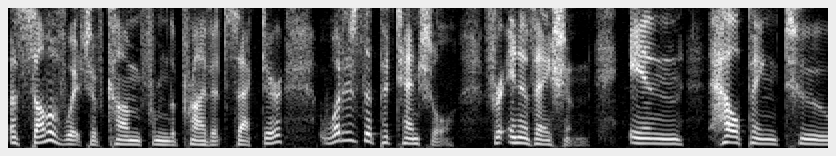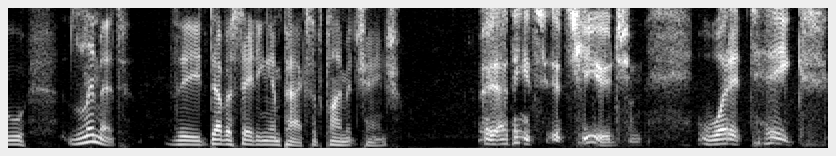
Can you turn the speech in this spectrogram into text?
uh, some of which have come from the private sector. What is the potential for innovation in helping to limit the devastating impacts of climate change? I think it's it's huge. What it takes,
